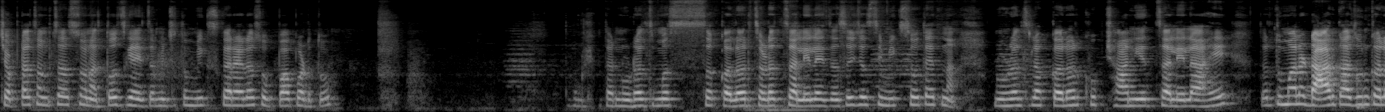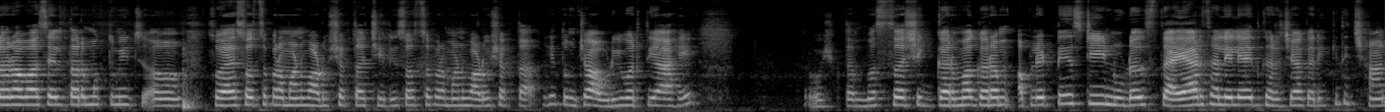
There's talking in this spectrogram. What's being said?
चपटा चमचा असतो ना तोच घ्यायचा. म्हणजे तो मिक्स करायला सोपा पडतो. बघू शकता नूडल्स मस्त कलर चढत चाललेला आहे. जसे जसे मिक्स होत आहेत ना नूडल्सला कलर खूप छान येत चाललेला आहे. तर तुम्हाला डार्क अजून कलर हवा असेल तर मग तुम्ही सोया सॉसचं प्रमाण वाढू शकता चिली सॉसचं प्रमाण वाढू शकता हे तुमच्या आवडीवरती आहे. बघू शकता मस्त असे गरमागरम आपले टेस्टी नूडल्स तयार झालेले आहेत घरच्या घरी. किती छान!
